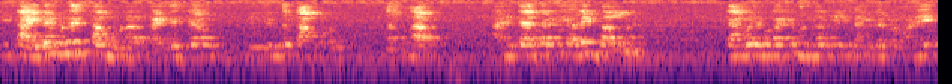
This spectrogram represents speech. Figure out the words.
की कायद्यामध्येच काम होणार कायद्याच्या व्यक्तींचं काम होत नसणार. आणि त्यासाठी अनेक चालणार त्यामुळे मगाशी मंत्र्यांनी सांगितल्याप्रमाणे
